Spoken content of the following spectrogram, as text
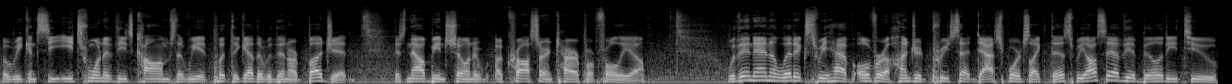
but we can see each one of these columns that we had put together within our budget is now being shown across our entire portfolio. Within analytics, we have over 100 preset dashboards like this. We also have the ability to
